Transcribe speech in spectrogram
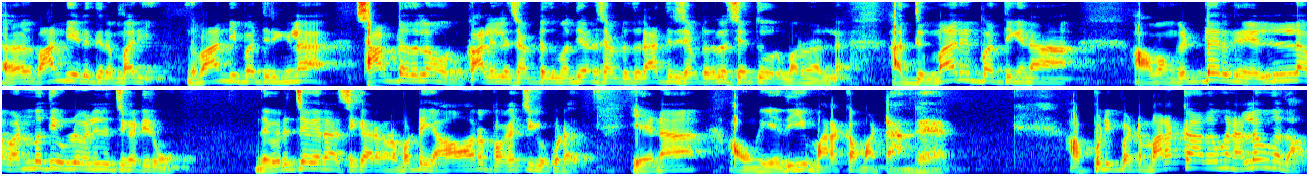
அதாவது வாந்தி எடுக்கிற மாதிரி. இந்த வாந்தி பார்த்துருக்கீங்களா சாப்பிட்டதெல்லாம் வரும். காலையில் சாப்பிட்டது மத்தியானம் சாப்பிட்டது ராத்திரி சாப்பிட்டதெல்லாம் சேர்த்து ஒரு மறுநாளில் அது மாதிரி பார்த்தீங்கன்னா அவங்ககிட்ட இருக்கிற எல்லா வன்மத்தையும் உள்ள வெளியில் வச்சு கட்டிடுவோம். இந்த விருச்சக ராசிக்காரங்களை மட்டும் யாரும் பகச்சிக்க கூடாது. ஏன்னா அவங்க எதையும் மறக்க மாட்டாங்க. அப்படிப்பட்ட மறக்காதவங்க நல்லவங்க தான்.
